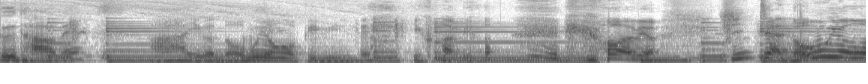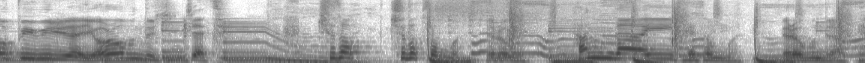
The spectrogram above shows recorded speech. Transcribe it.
그 다음에 아 이거 너무 영업 비밀인데? 이거 하면? 이거 하면 진짜 너무 영업 비밀이라 여러분들 진짜 추석 추석 선물 여러분. 한가위 대선물 여러분들한테.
